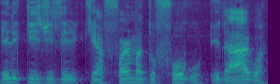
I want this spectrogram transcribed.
Ele quis dizer que a forma do fogo e da água,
